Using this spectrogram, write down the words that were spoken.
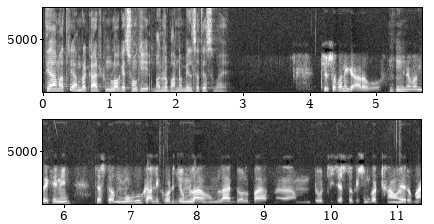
त्यहाँ मात्रै हाम्रा कार्यक्रम लगेछौँ कि भनेर भन्न मिल्छ त्यसो भए? त्यसो पनि गाह्रो हो। किनभनेदेखि नि जस्तो मुगु कालीकोट जुम्ला हुम्ला डोल्पा डोटी जस्तो किसिमको ठाउँहरूमा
